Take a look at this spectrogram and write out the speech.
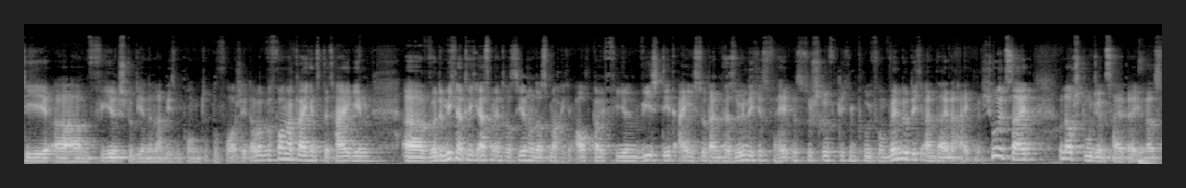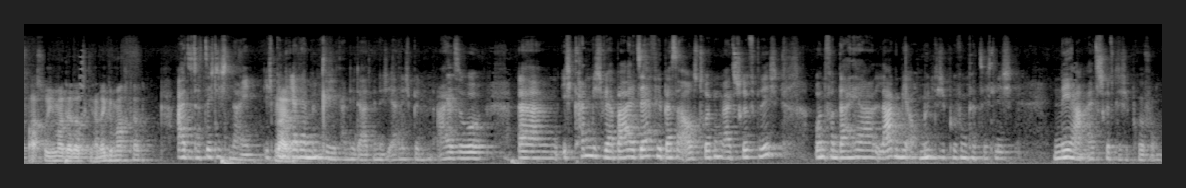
die äh, vielen Studierenden an diesem Punkt bevorsteht. Aber bevor wir gleich ins Detail gehen, äh, würde mich natürlich erstmal interessieren, und das mache ich auch bei vielen, wie steht eigentlich so dein persönliches Verhältnis zu schriftlichen Prüfungen? Wenn du dich an deine eigene Schulzeit und auch Studienzeit erinnerst, warst du jemand, der das gerne gemacht hat? Also tatsächlich nein. Ich bin nein. eher der mündliche Kandidat, wenn ich ehrlich bin. Also ähm, ich kann mich verbal sehr viel besser ausdrücken als schriftlich und von daher lagen mir auch mündliche Prüfungen tatsächlich näher als schriftliche Prüfungen.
